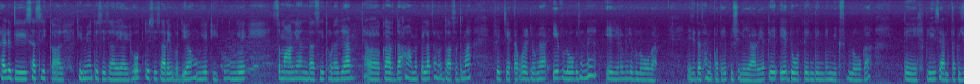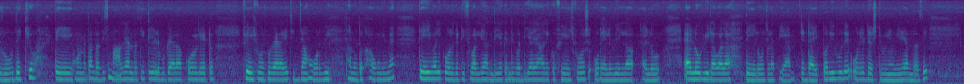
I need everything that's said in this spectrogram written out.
Hello ਜੀ, ਸਤਿ ਸ੍ਰੀ ਅਕਾਲ। ਕਿਵੇਂ ਹੋ ਤੁਸੀਂ ਸਾਰੇ? ਆਈ ਹੋਪ ਤੁਸੀਂ ਸਾਰੇ ਵਧੀਆ ਹੋਵੋਗੇ, ਠੀਕ ਹੋਵੋਗੇ। ਸਮਾਨ ਲਿਆਂਦਾ ਸੀ ਥੋੜਾ ਜਿਹਾ। ਘਰ ਦਾ। ਹਾਂ, ਮੈਂ ਪਹਿਲਾਂ ਤੁਹਾਨੂੰ ਦੱਸ ਦਵਾਂ। ਫਿਰ ਚੇਤਾ ਭੁੱਲ ਜਾਊਗਾ। ਇਹ ਵਲੌਗ ਜਿਹੜਾ ਇਹ ਜਿਹੜਾ ਮੇਰੇ ਵਲੌਗ ਆ, ਇਹ ਜਿੱਦਾਂ ਤੁਹਾਨੂੰ ਪਤਾ ਹੀ ਪਿਛਲੇ ਆ ਰਹੇ ਆ ਤੇ ਇਹ ਦੋ ਤਿੰਨ ਦਿਨ ਦੇ ਮਿਕਸ ਵਲੌਗ ਆ। ਤੇ ਪਲੀਜ਼ ਐਂਡ ਤੱਕ ਜ਼ਰੂਰ ਦੇਖਿਓ। ਤੇ ਹੁਣ ਮੈਂ ਤੁਹਾਨੂੰ ਦੱਸਦੀ, ਸਮਾਨ ਲਿਆਂਦਾ ਸੀ, ਤੇਲ ਵਗੈਰਾ ਕੋਲਗੇਟ ਫੇਸ ਵਾਸ਼ ਵਗੈਰਾ, ਇਹ ਚੀਜ਼ਾਂ ਹੋਰ ਵੀ ਤੁਹਾਨੂੰ ਦਿਖਾਉਂਗੀ ਮੈਂ। ਤੇ ਇਹ ਵਾਲੀ ਕੋਲਗੇਟ ਇਸ ਵਾਰ ਲਿਆਂਦੀ ਹੈ। ਕਹਿੰਦੇ ਵਧੀਆ ਆ, ਦੇਖੋ ਫੇਸ ਵਾਸ਼ ਔਰ aloe vera aloe aloe vera ਵਾਲਾ ਤੇਲ ਉਹ ਜਿਹੜਾ ਪਿਆ ਤੇ ਡਾਈਪਰ ਰਿਵੂ ਦੇ ਔਰ ਇਹ ਡਸਟਬਿਨ ਵੀ ਲਿਆਂਦਾ ਸੀ।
